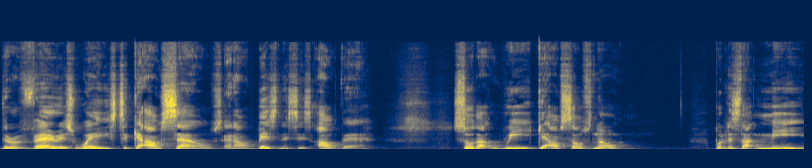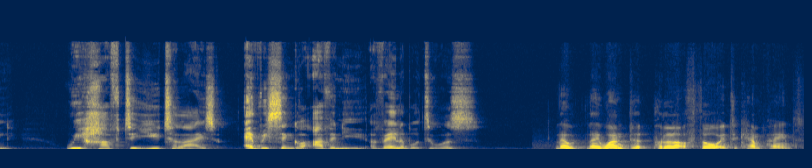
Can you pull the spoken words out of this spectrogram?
there are various ways to get ourselves and our businesses out there so that we get ourselves known. But does that mean we have to utilize every single avenue available to us? They'll, they won't put, a lot of thought into campaigns.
